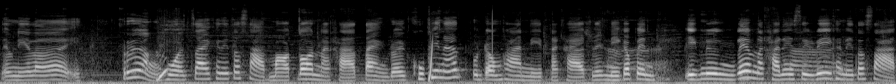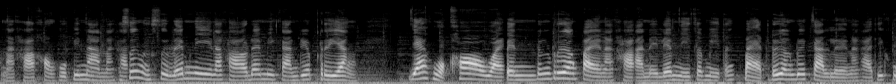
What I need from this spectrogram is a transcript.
เล่มนี้เลย เรื่องหัวใจคณิตศาสตร์มต้นนะคะ แต่งโดยครูพี่นัทอุดมพานิชนะคะเล่มนี้ก็เป็นอีกหนึ่งเล่มนะคะในใช่ซีรีส์คณิตศาสตร์นะคะของครูพี่นันนะคะ ซึ่งหนังสือเล่มนี้นะคะได้มีการเรียบเรียงแยกหัวข้อไว้เป็นเรื่องๆไปนะคะ ในเล่มนี้จะมีตั้ง 8 เรื่องด้วยกันเลยนะคะ ที่ครู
